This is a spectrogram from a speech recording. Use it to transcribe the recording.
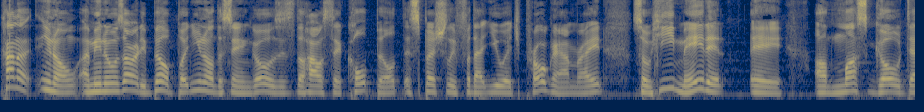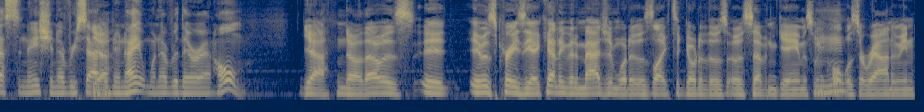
kind of, you know, I mean it was already built, but you know the saying goes, it's the house that Colt built, especially for that UH program, right? So he made it a a must go destination every Saturday night whenever they were at home. Yeah, no, that was it. It was crazy. I can't even imagine what it was like to go to those 07 games when Mm-hmm. Colt was around. I mean,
